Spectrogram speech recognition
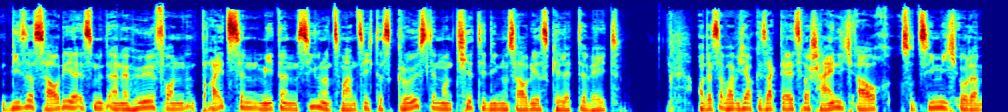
Dieser Saurier ist mit einer Höhe von 13,27 Metern das größte montierte Dinosaurier-Skelett der Welt. Und deshalb habe ich auch gesagt, er ist wahrscheinlich auch so ziemlich oder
